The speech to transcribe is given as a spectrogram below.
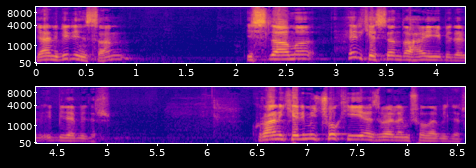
Yani bir insan İslam'ı herkesten daha iyi bile, bilebilir. Kur'an-ı Kerim'i çok iyi ezberlemiş olabilir.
